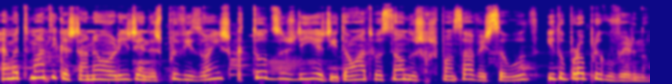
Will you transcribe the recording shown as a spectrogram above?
A matemática está na origem das previsões que todos os dias ditam a atuação dos responsáveis de saúde e do próprio governo.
